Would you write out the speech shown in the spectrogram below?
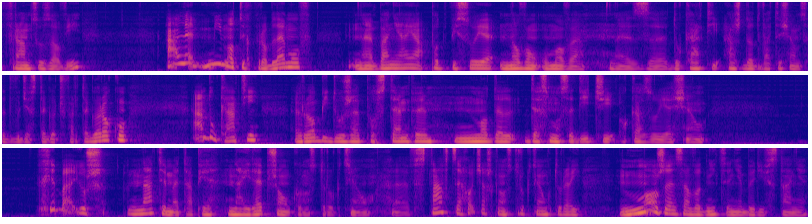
Francuzowi. Ale mimo tych problemów Baniaja podpisuje nową umowę z Ducati aż do 2024 roku, a Ducati robi duże postępy. Model Desmos Edici okazuje się chyba już na tym etapie najlepszą konstrukcją e, w stawce, chociaż konstrukcją, której może zawodnicy nie byli w stanie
